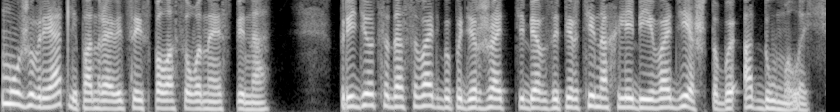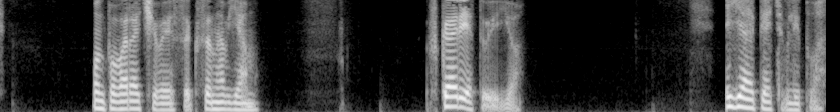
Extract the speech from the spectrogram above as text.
мужу вряд ли понравится исполосованная спина. Придется до свадьбы подержать тебя в заперти на хлебе и воде, чтобы одумалась. Он поворачивается к сыновьям. В карету ее. Я опять влипла.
